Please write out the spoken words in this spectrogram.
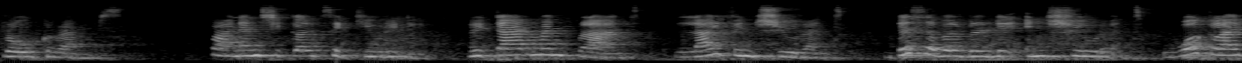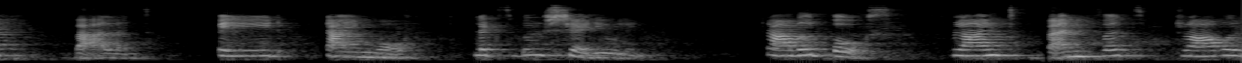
programs, financial security, retirement plans, life insurance, disability insurance, work-life balance, paid time off, flexible scheduling, travel perks, flight benefits, travel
